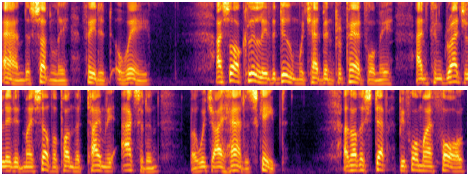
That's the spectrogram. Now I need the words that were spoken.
and as suddenly faded away. I saw clearly the doom which had been prepared for me, and congratulated myself upon the timely accident by which I had escaped. Another step before my fall,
